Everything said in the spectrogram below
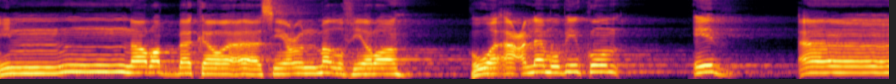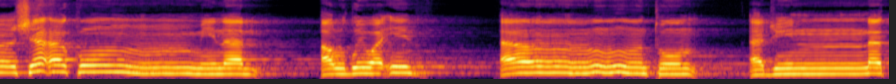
إن ربك واسع المغفرة. هو أعلم بكم إذ أنشأكم من الأرض وإذ أنتم أجنة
